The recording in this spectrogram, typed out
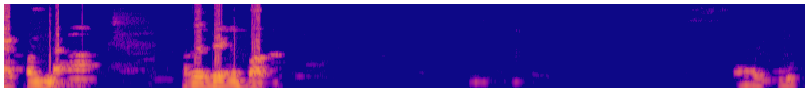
ஏட் பண்ணல. அது எப்படின்னு Thank you.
